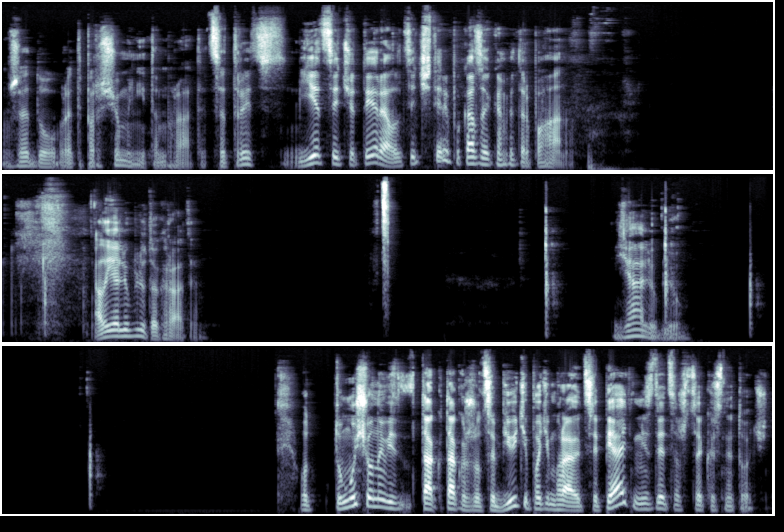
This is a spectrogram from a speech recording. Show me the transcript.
Вже добре. Тепер що мені там грати? Це 3. Є це 4, але це 4 показує комп'ютер погано. Але я люблю так грати. Я люблю. От тому що вони від... так, також оце б'ють і потім грають це 5, мені здається, що це якось не точно.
